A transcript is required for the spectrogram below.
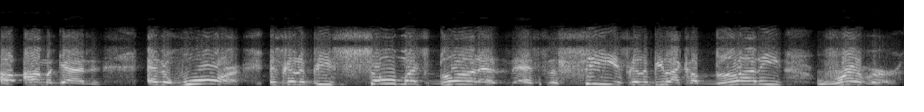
of Armageddon. And the war is going to be so much blood as, as the sea is going to be like a bloody river.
